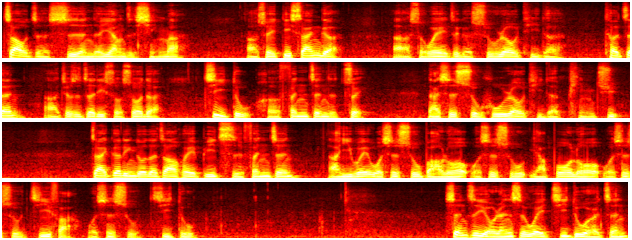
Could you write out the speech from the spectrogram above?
照着世人的样子行吗？啊，所以第三个啊，所谓这个属肉体的特征啊，就是这里所说的嫉妒和纷争的罪，乃是属乎肉体的凭据。在哥林多的教会彼此纷争啊，以为我是属保罗，我是属亚波罗，我是属基法，我是属基督。甚至有人是为基督而争，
